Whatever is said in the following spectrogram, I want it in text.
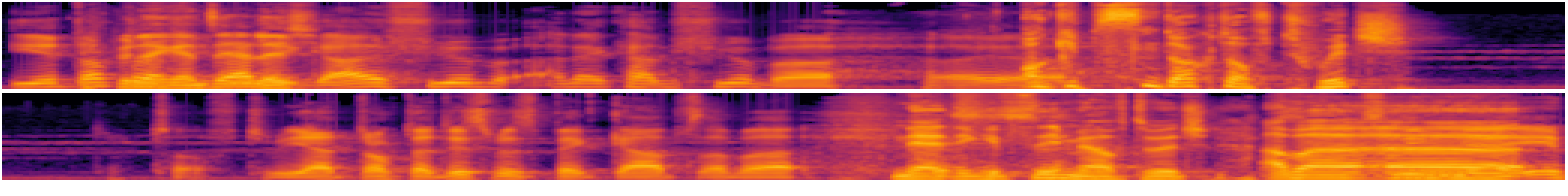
Ihr bin da ganz ehrlich. Legal für, anerkannt führbar. Ah, ja. Oh, gibt's einen Doktor auf Twitch? Of- Ja, Dr. Disrespect gab's, aber. Nee, das den gibt's ist- nicht mehr auf Twitch. Aber, äh.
